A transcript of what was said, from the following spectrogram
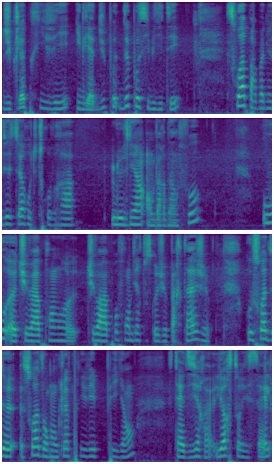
du club privé, il y a deux possibilités soit par ma newsletter où tu trouveras le lien en barre d'infos, où euh, tu vas apprendre, tu vas approfondir tout ce que je partage, ou soit, de, soit dans mon club privé payant, c'est-à-dire euh, Your Story Cell,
